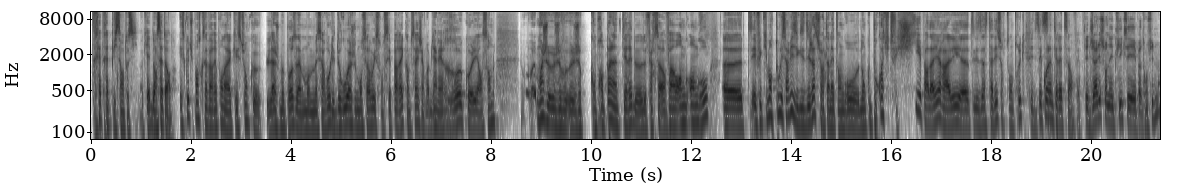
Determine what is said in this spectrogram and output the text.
très très puissantes aussi, ok, dans cet ordre. Est-ce que tu penses que ça va répondre à la question que là je me pose, là, mon, mon cerveau, les deux rouages de mon cerveau ils sont séparés comme ça et j'aimerais bien les recoller ensemble. Moi je, je, je comprends pas l'intérêt de, de faire ça. Enfin en, en gros, euh, effectivement tous les services existent déjà sur internet en gros. Donc pourquoi tu te fais chier par derrière à aller euh, te les installer sur ton truc? C'est quoi l'intérêt de ça en fait? T'es déjà allé sur Netflix et pas ton film?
